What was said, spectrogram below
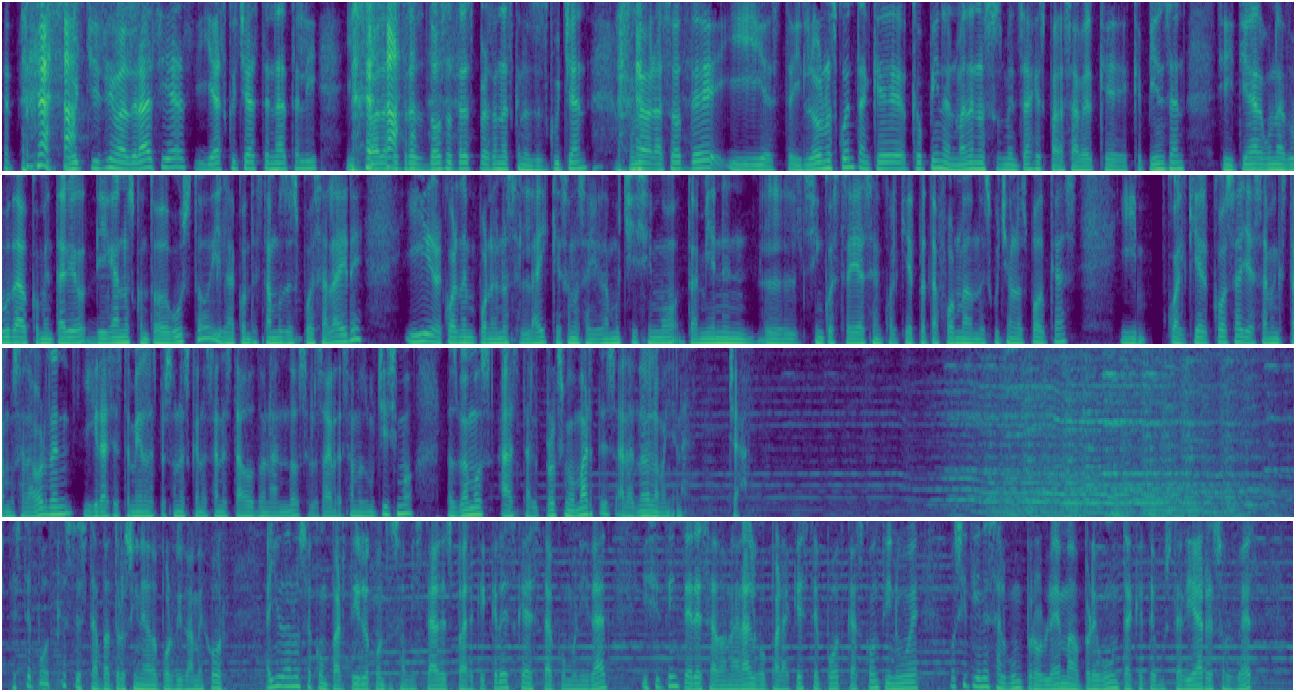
Muchísimas gracias. Y ya escuchaste, Natalie, y todas las otras dos o tres personas que nos escuchan. Un abrazote y este y luego nos cuentan qué, qué opinan. Mándenos sus mensajes para saber qué, qué, piensan. Si tienen alguna duda o comentario, díganos con todo gusto y la contestamos después al aire. Y recuerden ponernos el like, que eso nos ayuda muchísimo. También en cinco estrellas en cualquier plataforma donde escuchen los podcasts. Y cualquier cosa, ya saben que estamos a la orden. Y gracias también a las personas que nos han estado donando. Se los agradecemos muchísimo. Nos vemos hasta el próximo martes a las 9 de la mañana. Chao. Este podcast está patrocinado por Viva Mejor. Ayúdanos a compartirlo con tus amistades para que crezca esta comunidad y si te interesa donar algo para que este podcast continúe o si tienes algún problema o pregunta que te gustaría resolver,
